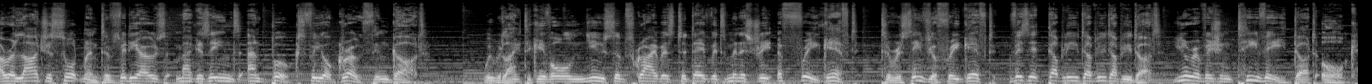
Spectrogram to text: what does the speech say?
are a large assortment of videos, magazines, and books for your growth in God. We would like to give all new subscribers to David's ministry a free gift. To receive your free gift, visit www.eurovisiontv.org.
